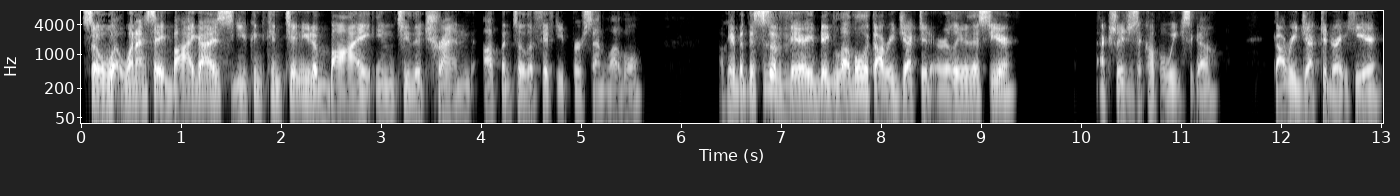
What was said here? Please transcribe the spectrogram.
So when I say buy, guys, you can continue to buy into the trend up until the 50% level. Okay, but this is a very big level. It got rejected earlier this year, actually just a couple weeks ago. Got rejected right here.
